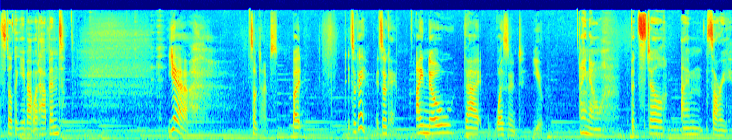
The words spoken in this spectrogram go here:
Still thinking about what happened? Yeah, sometimes, but it's okay. It's okay. I know that wasn't you. I know, but still, I'm sorry.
